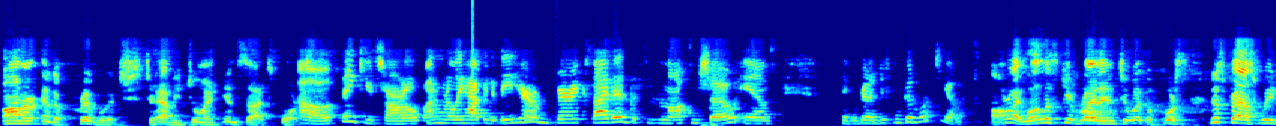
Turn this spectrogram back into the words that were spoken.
honor and a privilege to have you join Inside Sports. oh, thank you, Charles. I'm really happy to be here. I'm very excited. This is an awesome show, and I think we're going to do some good work together. All right, well, let's get right into it. Of course, this past week,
